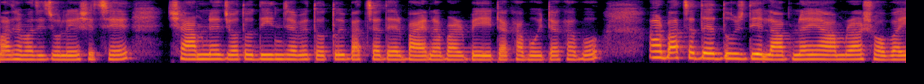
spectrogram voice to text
মাঝামাঝি চলে এসেছে। সামনে যত দিন যাবে ততই বাচ্চাদের বায়না বাড়বে, এটা খাব এটা খাব। আর বাচ্চাদের দোষ দিয়ে লাভ নাই, আমরা সবাই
